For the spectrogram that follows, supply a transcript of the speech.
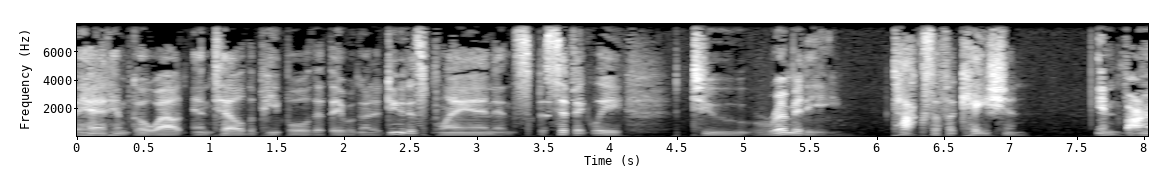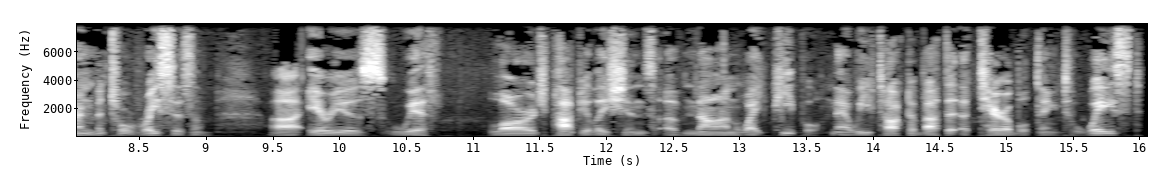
They had him go out and tell the people that they were going to do this plan and specifically to remedy toxification, environmental racism, uh, areas with large populations of non-white people. Now we've talked about the, a terrible thing to waste.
